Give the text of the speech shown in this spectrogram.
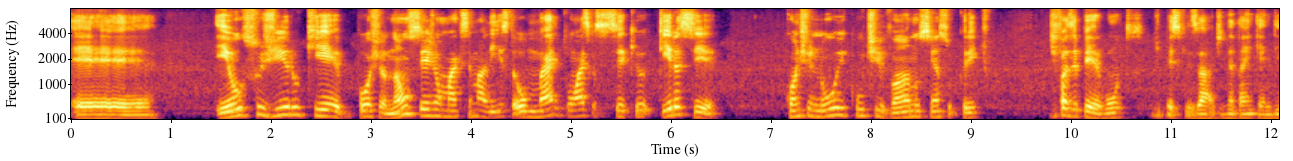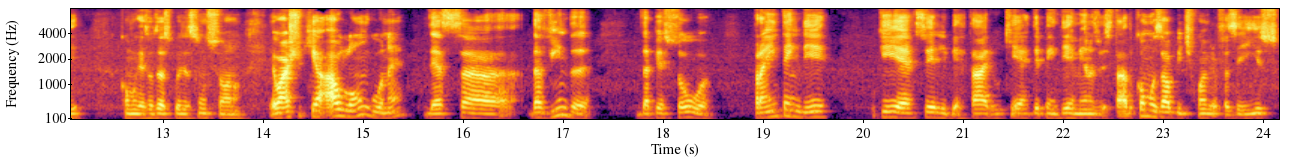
É, eu sugiro que, poxa, não seja um maximalista, ou mais, por mais que você queira ser, continue cultivando o senso crítico, de fazer perguntas, de pesquisar, de tentar entender como as outras coisas funcionam. Eu acho que ao longo, né, dessa da vinda da pessoa para entender o que é ser libertário, o que é depender menos do Estado, como usar o Bitcoin para fazer isso.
